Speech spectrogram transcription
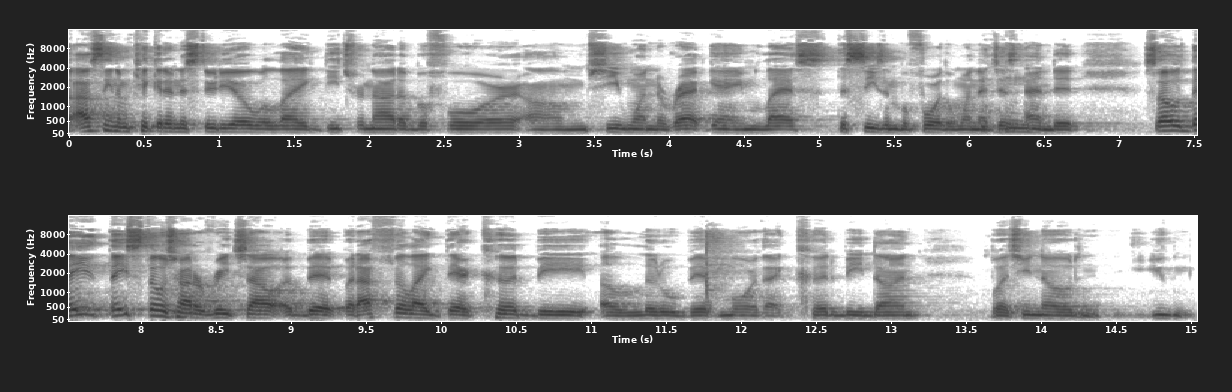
I've seen him kick it in the studio with like Deetranada before. Um, she won the rap game last the season before the one that just ended. So they they still try to reach out a bit, but I feel like there could be a little bit more that could be done. But you know, you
